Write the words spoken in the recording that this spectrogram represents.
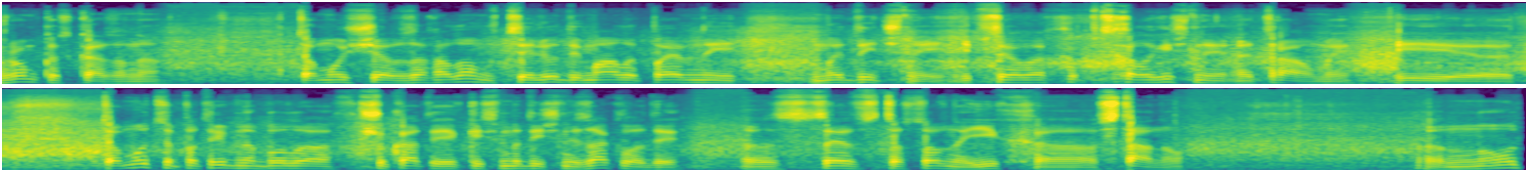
громко сказано. Тому що взагалом ці люди мали певний медичний і психолог- психологічні е, травми. І тому це потрібно було шукати якісь медичні заклади, це стосовно їх стану. Ну,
